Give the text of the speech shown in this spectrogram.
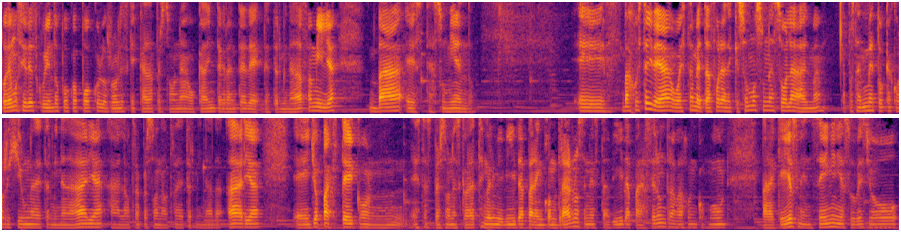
podemos ir descubriendo poco a poco los roles que cada persona o cada integrante de determinada familia va este, asumiendo. Eh, bajo esta idea o esta metáfora de que somos una sola alma, pues a mí me toca corregir una determinada área, a la otra persona otra determinada área. Eh, yo pacté con estas personas que ahora tengo en mi vida para encontrarnos en esta vida, para hacer un trabajo en común, para que ellos me enseñen y a su vez yo,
